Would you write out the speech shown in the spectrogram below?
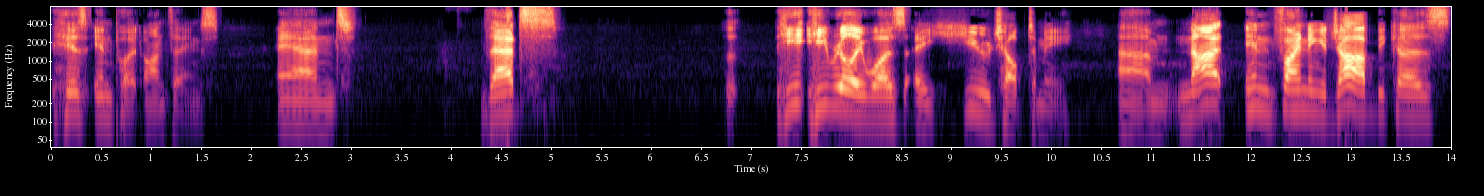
his input on things, and that's he he really was a huge help to me. Um, not in finding a job because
